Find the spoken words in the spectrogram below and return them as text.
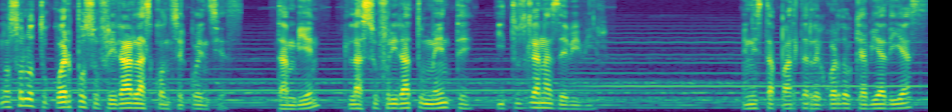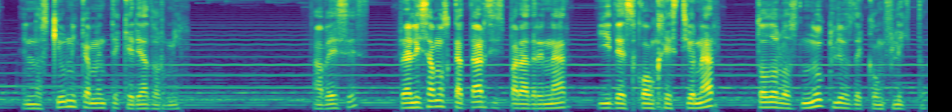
no solo tu cuerpo sufrirá las consecuencias, también las sufrirá tu mente y tus ganas de vivir. En esta parte recuerdo que había días en los que únicamente quería dormir. A veces realizamos catarsis para drenar y descongestionar todos los núcleos de conflicto.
